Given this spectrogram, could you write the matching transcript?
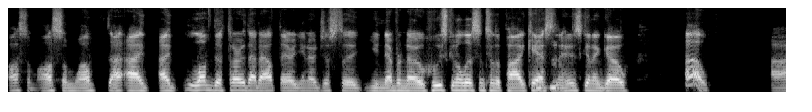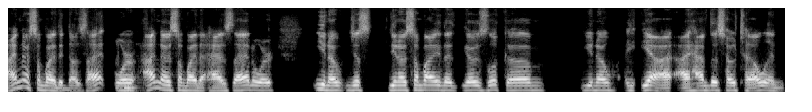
Awesome, awesome. Well, I I i love to throw that out there. You know, just to, you never know who's going to listen to the podcast mm-hmm. and who's going to go, oh, I know somebody that does that, or mm-hmm. I know somebody that has that, or you know, just you know, somebody that goes, look, um, you know, yeah, I, I have this hotel and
